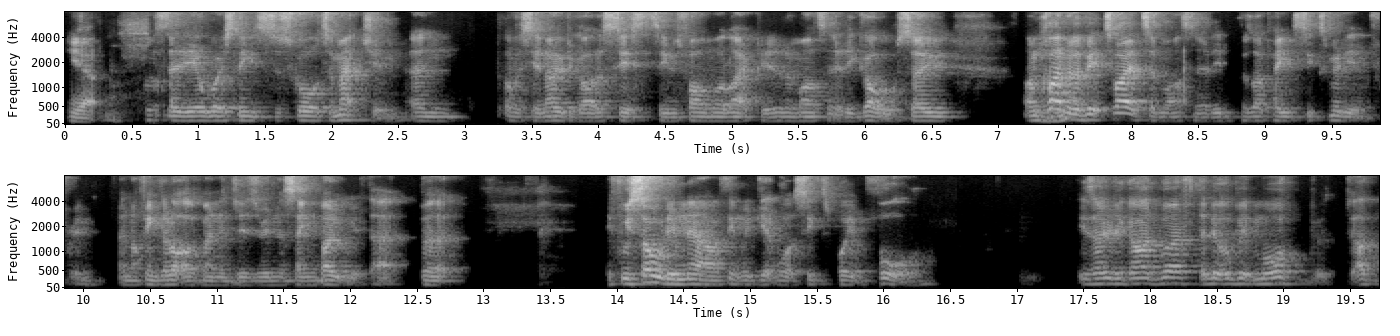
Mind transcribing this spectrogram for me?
Yeah. He almost needs to score to match him. And obviously an Odegaard assist seems far more likely than a Martinelli goal. So I'm kind of a bit tired to Martinelli because I paid six million for him. And I think a lot of managers are in the same boat with that. But if we sold him now, I think we'd get what six point four. Is Odegaard worth a little bit more? I,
